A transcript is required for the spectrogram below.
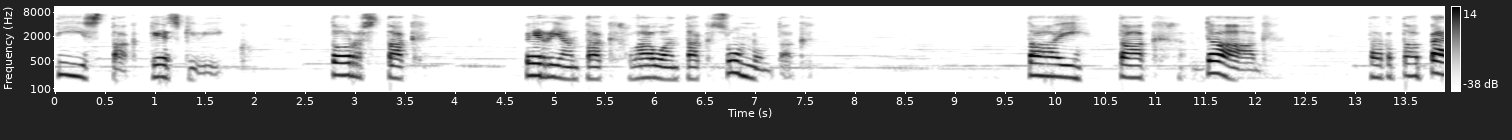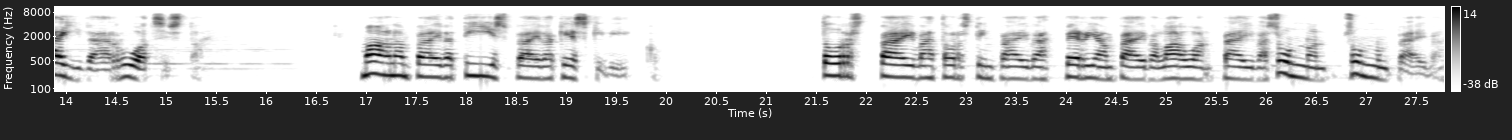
tiistak, keskiviikko. Torstak, perjantak, lauantak, sunnuntak. Tai tak, dag tarkoittaa päivää Ruotsista. Maananpäivä, tiispäivä, keskiviikko. Torstpäivä, torstinpäivä, perjanpäivä, lauanpäivä, sunnan, sunnunpäivä.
